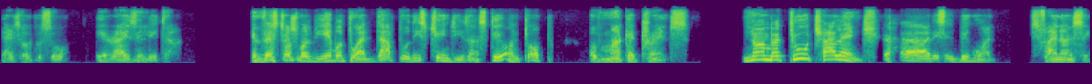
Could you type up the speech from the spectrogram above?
there is also a rising later. Investors must be able to adapt to these changes and stay on top of market trends. Number two challenge, this is big one, is financing.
